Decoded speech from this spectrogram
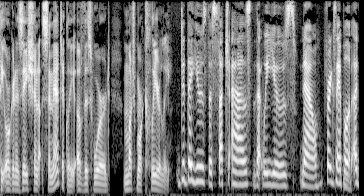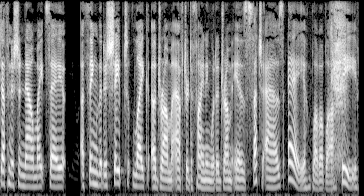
the organization semantically of this word much more clearly. Did they use the such as that we use now? For example, hmm. a definition now might say a thing that is shaped like a drum after defining what a drum is, such as A, blah, blah, blah, B.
